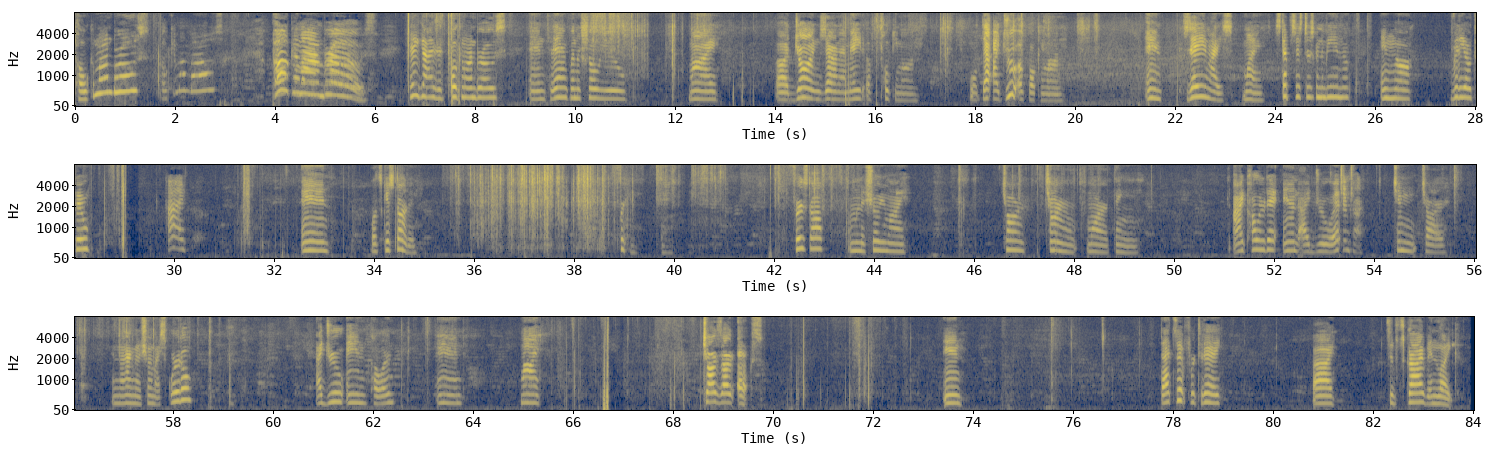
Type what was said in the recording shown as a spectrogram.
Pokemon Bros? Pokemon Bros? Pokemon Bros! Hey guys, it's Pokemon Bros. And today I'm going to show you my uh, drawings that I made of Pokemon. Well, that I drew of Pokemon. And today my my stepsister's going to be in the in the video too. Hi. And let's get started. Freaking thing. First off, I'm going to show you my char charmar thing. I colored it and I drew it. Chimchar. Chimchar. And then I'm going to show you my Squirtle. I drew and colored. And my Charizard X. And that's it for today. Bye. Subscribe and like.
